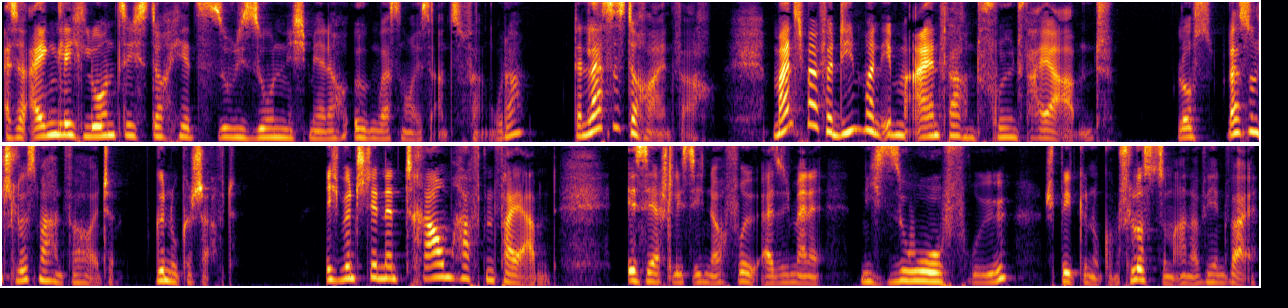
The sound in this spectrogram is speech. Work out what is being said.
Also eigentlich lohnt sich doch jetzt sowieso nicht mehr, noch irgendwas Neues anzufangen, oder? Dann lass es doch einfach. Manchmal verdient man eben einfach einen frühen Feierabend. Los, lass uns Schluss machen für heute. Genug geschafft. Ich wünsche dir einen traumhaften Feierabend. Ist ja schließlich noch früh. Also ich meine, nicht so früh. Spät genug, um Schluss zu machen, auf jeden Fall.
